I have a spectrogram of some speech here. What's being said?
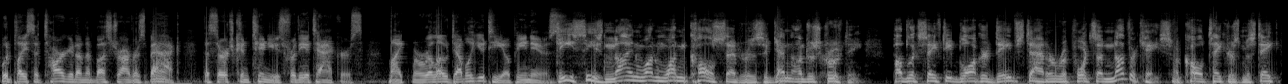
would place a target on the bus driver's back. The search continues for the attackers. Mike Murillo, WTOP News. DC's 911 call center is again under scrutiny. Public safety blogger Dave Statter reports another case of a call taker's mistake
